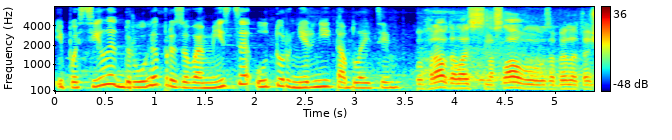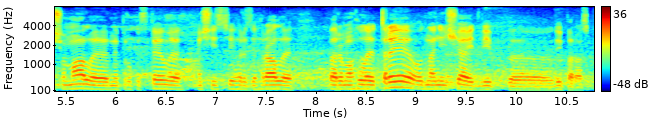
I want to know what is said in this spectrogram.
і посіли друге призове місце у турнірній таблиці. Гра вдалася на славу, забили те, що мали, не пропустили. Шість ігор зіграли, перемогли три, одна нічия і дві, е, дві поразки.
